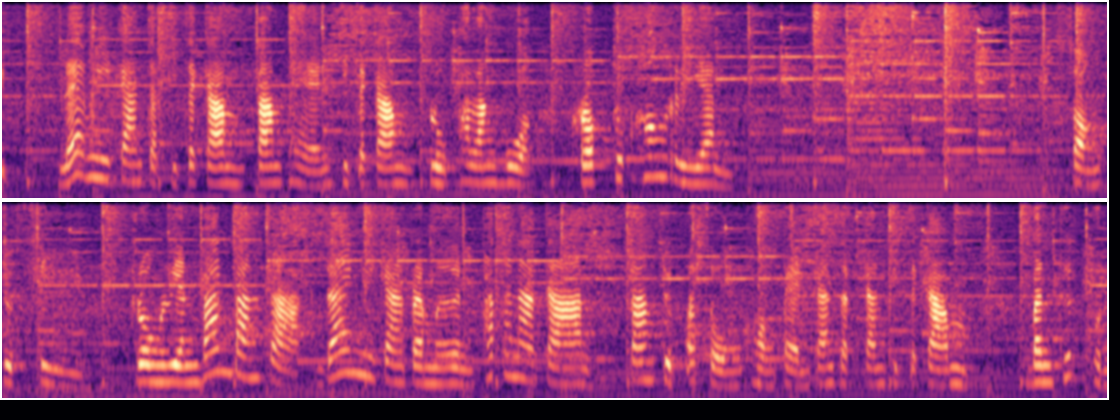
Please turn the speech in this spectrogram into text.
80 และมีการจัดกิจกรรมตามแผนกิจกรรม ปลูกพลังบวก ครบทุกห้องเรียน 2.4 โรงเรียนบ้านบางจากได้มีการประเมินพัฒนาการตามจุดประสงค์ของแผนการจัดการกิจกรรม บันทึกผล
